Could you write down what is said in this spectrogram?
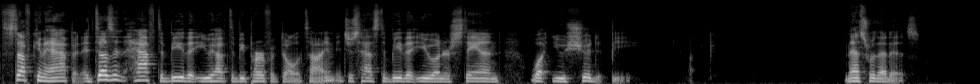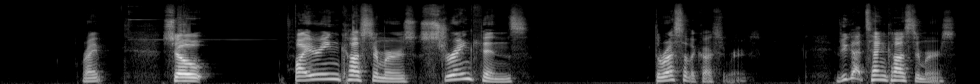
stuff can happen. It doesn't have to be that you have to be perfect all the time. It just has to be that you understand what you should be like. And that's where that is. Right? So firing customers strengthens the rest of the customers. If you got 10 customers,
